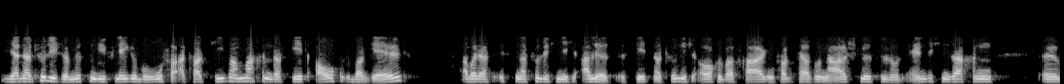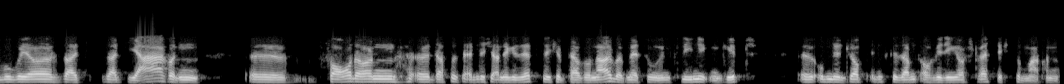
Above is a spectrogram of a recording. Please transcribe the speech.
Ja, natürlich. Wir müssen die Pflegeberufe attraktiver machen. Das geht auch über Geld. Aber das ist natürlich nicht alles. Es geht natürlich auch über Fragen von Personalschlüssel und ähnlichen Sachen, äh, wo wir seit, seit Jahren äh, fordern, äh, dass es endlich eine gesetzliche Personalbemessung in Kliniken gibt um den Job insgesamt auch weniger stressig zu machen.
